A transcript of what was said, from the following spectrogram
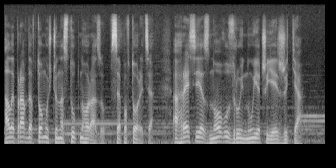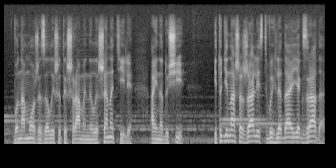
Але правда в тому, що наступного разу все повториться. Агресія знову зруйнує чиєсь життя. Вона може залишити шрами не лише на тілі, а й на душі. І тоді наша жалість виглядає як зрада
